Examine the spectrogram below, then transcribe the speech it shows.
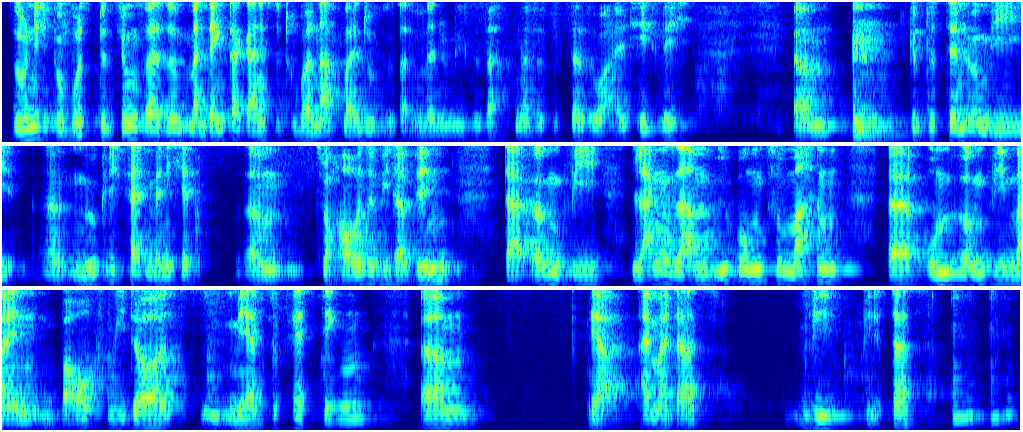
so nicht bewusst, beziehungsweise man denkt da gar nicht so drüber nach, weil du gesagt, wenn du wie gesagt, ne, das ist ja so alltäglich. Ähm, gibt es denn irgendwie äh, Möglichkeiten, wenn ich jetzt ähm, zu Hause wieder bin, da irgendwie langsam Übungen zu machen, äh, um irgendwie meinen Bauch wieder mehr zu festigen? Ähm, ja, einmal das. Wie, wie ist das? Mhm, mhm.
